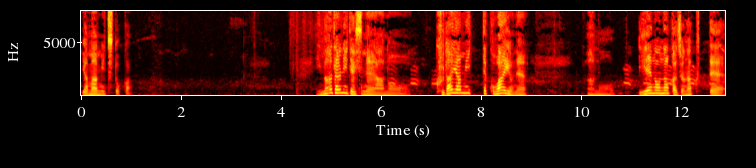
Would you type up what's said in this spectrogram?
山道とか。未だにですね、あの、暗闇って怖いよね。あの、家の中じゃなくて、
